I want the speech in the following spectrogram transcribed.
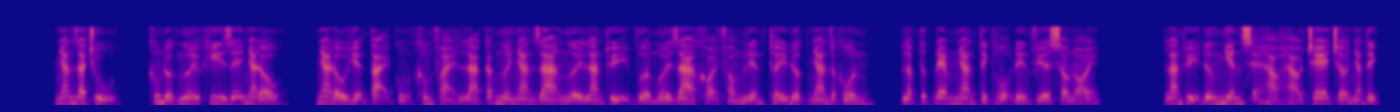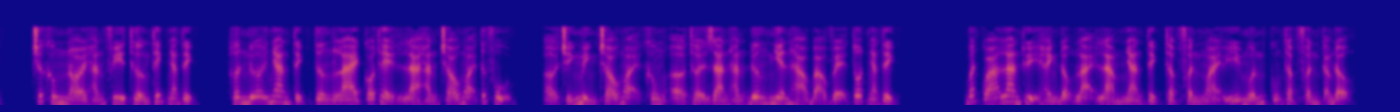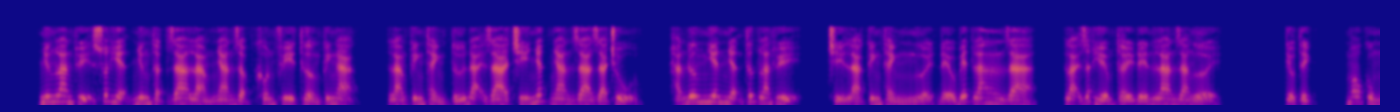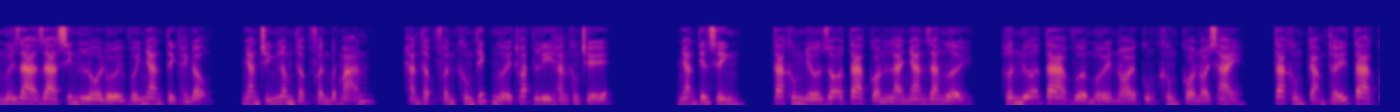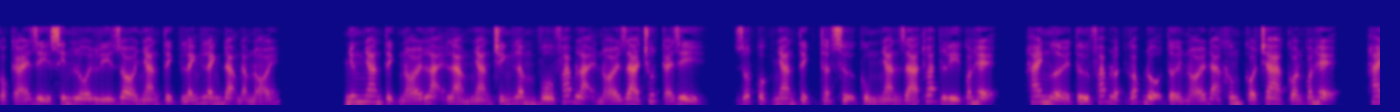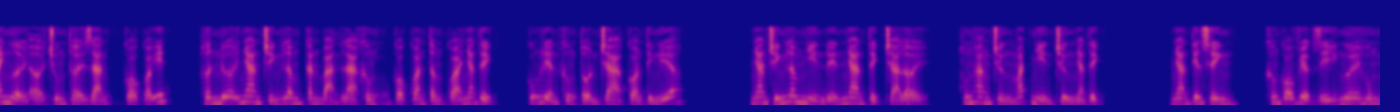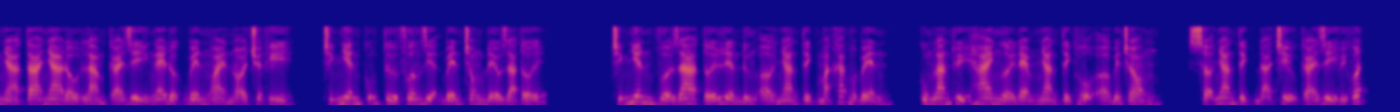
Nhan gia chủ, không được ngươi khi dễ nha đầu, nha đầu hiện tại cũng không phải là các ngươi nhan gia người Lan Thụy vừa mới ra khỏi phòng liền thấy được nhan dập khôn, lập tức đem nhan tịch hộ đến phía sau nói. Lan Thụy đương nhiên sẽ hảo hảo che chở nhan tịch, chứ không nói hắn phi thường thích nhan tịch, hơn nữa nhan tịch tương lai có thể là hắn cháu ngoại tức phụ, ở chính mình cháu ngoại không ở thời gian hắn đương nhiên hảo bảo vệ tốt nhan tịch. Bất quá Lan Thụy hành động lại làm nhan tịch thập phần ngoài ý muốn cũng thập phần cảm động. Nhưng Lan Thụy xuất hiện nhưng thật ra làm nhan dập khôn phi thường kinh ngạc, làm kinh thành tứ đại gia chi nhất nhan gia gia chủ, hắn đương nhiên nhận thức Lan Thụy, chỉ là kinh thành người đều biết Lan gia, lại rất hiếm thấy đến Lan gia người. Tiểu tịch, mau cùng ngươi ra ra xin lỗi đối với nhan tịch hành động, nhan chính lâm thập phần bất mãn, hắn thập phần không thích người thoát ly hắn không chế. Nhan tiên sinh, ta không nhớ rõ ta còn là nhan ra người, hơn nữa ta vừa mới nói cũng không có nói sai, ta không cảm thấy ta có cái gì xin lỗi lý do nhan tịch lánh lánh đạm đạm nói. Nhưng nhan tịch nói lại làm nhan chính lâm vô pháp lại nói ra chút cái gì, rốt cuộc nhan tịch thật sự cùng nhan ra thoát ly quan hệ, hai người từ pháp luật góc độ tới nói đã không có cha con quan hệ, hai người ở chung thời gian có quá ít, hơn nữa nhan chính lâm căn bản là không có quan tâm quá nhan tịch, cũng liền không tổn cha con tình nghĩa. Nhan chính lâm nhìn đến nhan tịch trả lời, hung hăng chừng mắt nhìn chừng nhan tịch. Nhan tiên sinh, không có việc gì ngươi hung nhà ta nha đầu làm cái gì nghe được bên ngoài nói chuyện khi, chính nhiên cũng từ phương diện bên trong đều ra tới. Chính nhiên vừa ra tới liền đứng ở nhan tịch mặt khác một bên, cùng Lan Thụy hai người đem nhan tịch hộ ở bên trong, sợ nhan tịch đã chịu cái gì bị khuất.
